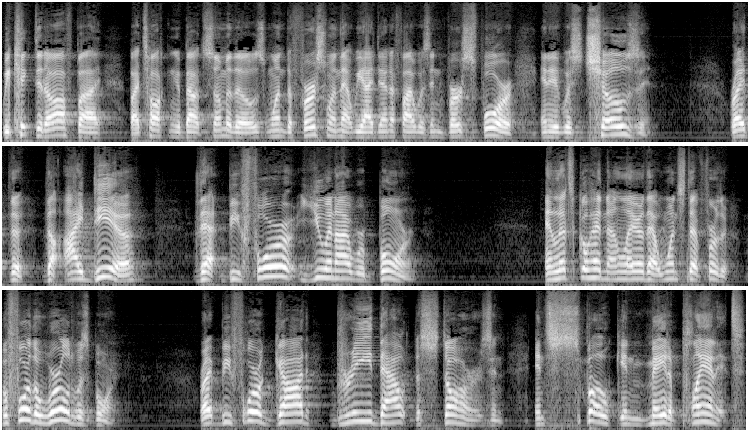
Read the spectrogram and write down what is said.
We kicked it off by, by talking about some of those. One, the first one that we identified was in verse 4, and it was chosen, right? The, the idea that before you and I were born, and let's go ahead and unlayer that one step further, before the world was born, right? Before God breathed out the stars and, and spoke and made a planet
